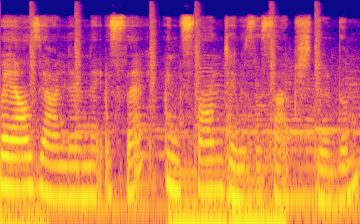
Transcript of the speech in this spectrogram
Beyaz yerlerine ise Hindistan cevizi serpiştirdim.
